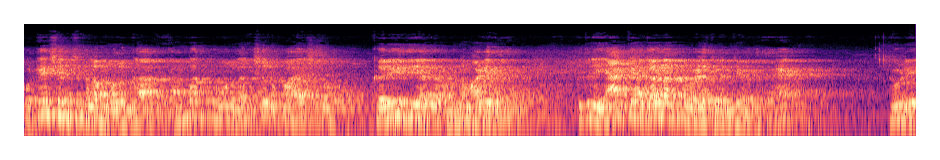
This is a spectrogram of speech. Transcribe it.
ಕೊಟೇಶನ್ಸ್ಗಳ ಮೂಲಕ ಎಂಬತ್ತ್ಮೂರು ಲಕ್ಷ ರೂಪಾಯಿಯಷ್ಟು ಖರೀದಿ ಹಗರಣವನ್ನು ಮಾಡಿದ್ದಾರೆ. ಇದನ್ನು ಯಾಕೆ ಹಗರಣ ಅಂತ ಹೇಳ್ತೀವಿ ಅಂತ ಹೇಳಿದ್ರೆ ನೋಡಿ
